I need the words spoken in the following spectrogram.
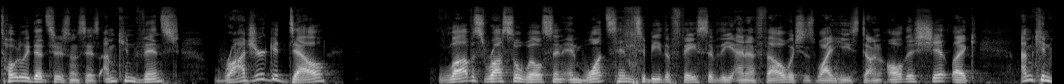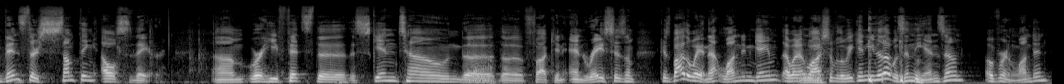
totally dead serious when I say this. I'm convinced Roger Goodell loves Russell Wilson and wants him to be the face of the NFL, which is why he's done all this shit. Like I'm convinced there's something else there. Um, where he fits the the skin tone, the the fucking end racism. Because by the way, in that London game that I watched over the weekend, you know that was in the end zone over in London.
